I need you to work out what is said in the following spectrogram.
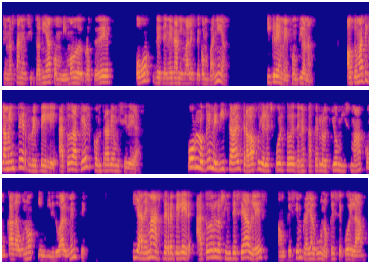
que no están en sintonía con mi modo de proceder o de tener animales de compañía. Y créeme, funciona. Automáticamente repele a todo aquel contrario a mis ideas, por lo que me evita el trabajo y el esfuerzo de tener que hacerlo yo misma con cada uno individualmente. Y además de repeler a todos los indeseables, aunque siempre hay alguno que se cuela,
